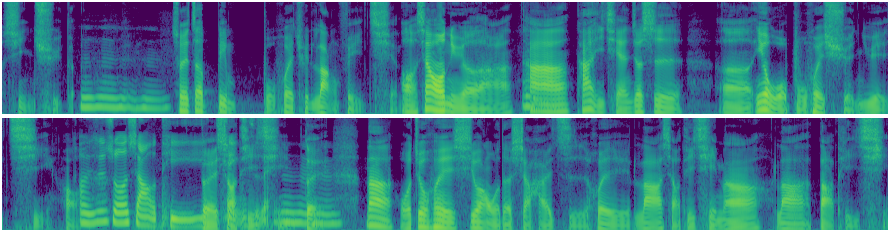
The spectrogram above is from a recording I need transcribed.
兴趣的。嗯哼哼哼，所以这并不会去浪费钱。哦，像我女儿啊，她她以前就是。呃，因为我不会弦乐器，哈、哦，你是说小提对小提琴，对，那我就会希望我的小孩子会拉小提琴啊，拉大提琴。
